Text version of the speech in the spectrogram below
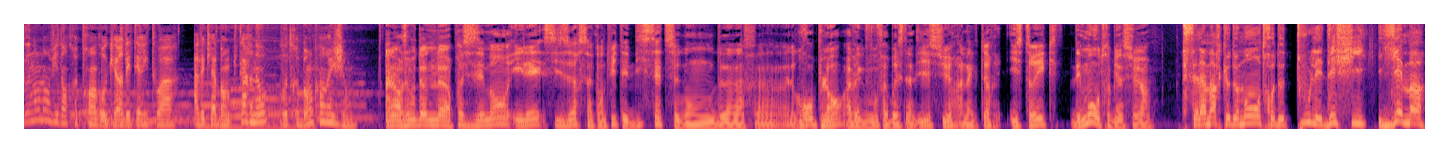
Donnons l'envie d'entreprendre au cœur des territoires. Avec la banque Tarno, votre banque en région. Alors, je vous donne l'heure précisément. Il est 6h58 et 17 secondes. Le gros plan avec vous, Fabrice Nadi, sur un acteur historique des montres, bien sûr. C'est la marque de montre de tous les défis, Yema.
